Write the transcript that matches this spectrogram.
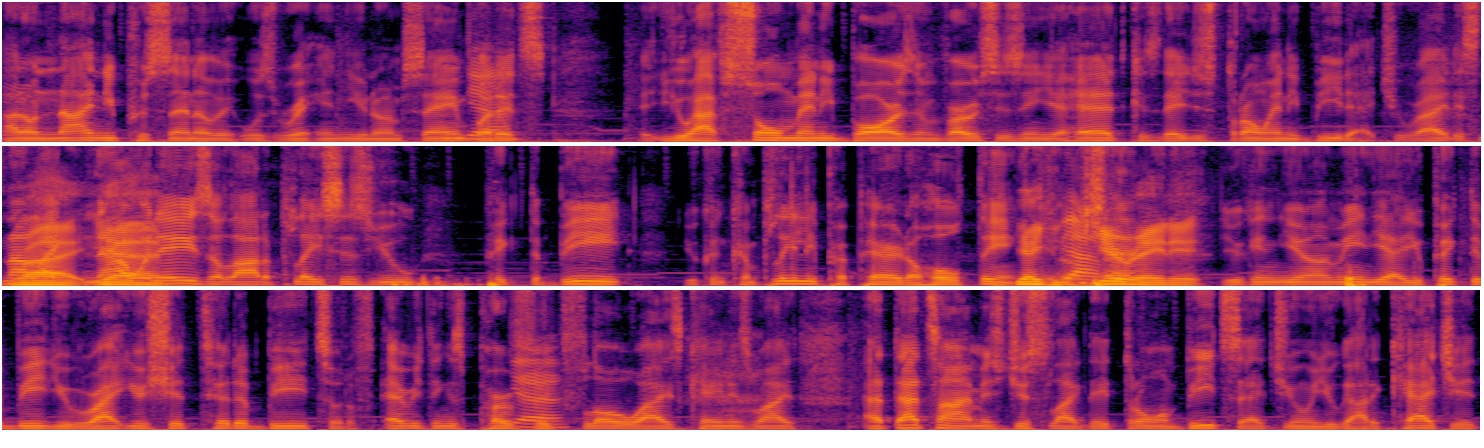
I know 90% of it was written, you know what I'm saying? But it's you have so many bars and verses in your head because they just throw any beat at you, right? It's not Right, like yeah. nowadays a lot of places you pick the beat, you can completely prepare the whole thing. yeah, you know can what curate it. You can, you know what I mean? Yeah, you pick the beat, you write your shit to the beat, so the, everything is perfect, Yeah. flow wise, cadence wise. At that time, it's just like they throwing beats at you and you got to catch it.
